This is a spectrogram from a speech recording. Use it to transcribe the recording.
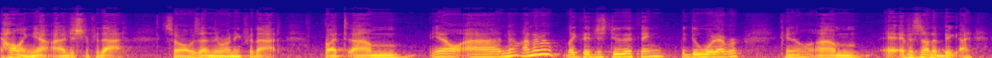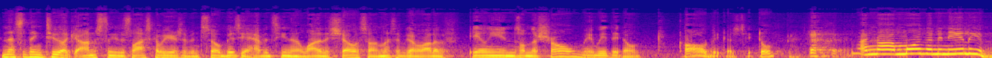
Halling, yeah, I auditioned for that. So I was in the running for that. But, um, you know, uh, no, I don't know. Like, they just do their thing. They do whatever. You know, um, if it's not a big... I, and that's the thing, too. Like, honestly, this last couple of years I've been so busy, I haven't seen a lot of the show. So unless I've got a lot of aliens on the show, maybe they don't call because they don't... I'm not more than an alien.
